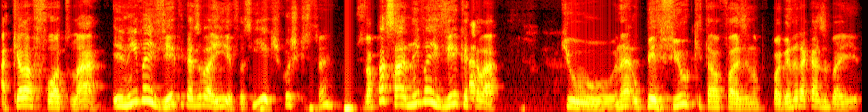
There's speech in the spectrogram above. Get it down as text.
aquela foto lá, ele nem vai ver que é Casa Bahia. Fala assim, Ih, que coisa que estranha. Vai passar, nem vai ver que aquela. que o, né, o perfil que tava fazendo a propaganda era Casa Bahia.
